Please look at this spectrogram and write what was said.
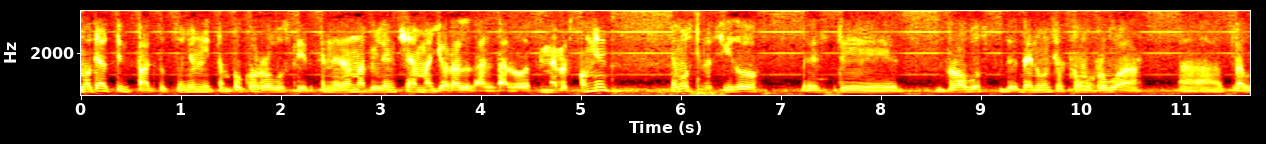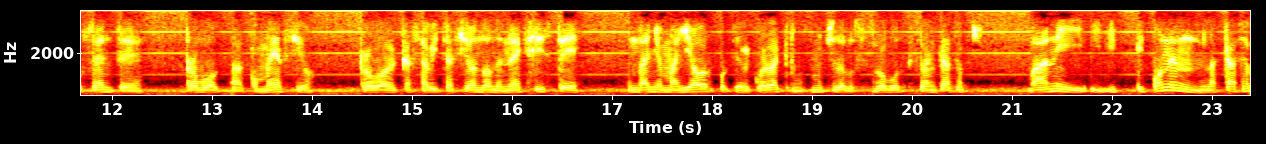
no de alto impacto, Toño, ni tampoco robos que generan una violencia mayor al, a lo de primer respondiente. Hemos recibido este robos, denuncias como robo a, a traducente, robo a comercio, robo a casa habitación donde no existe un daño mayor, porque recuerda que muchos de los robos que están en casa pues, van y, y, ponen la casa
